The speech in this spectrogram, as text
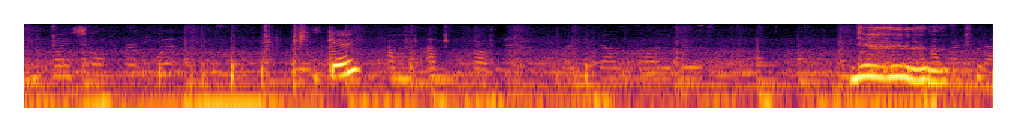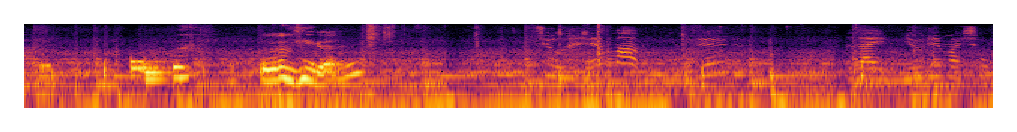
mute myself real quick. Okay. I'm, I'm probably Gonna die. okay. To him, I'm muted, and I muted myself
